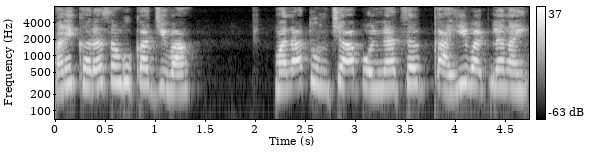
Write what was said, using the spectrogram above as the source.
आणि खरं सांगू का जीवा? मला तुमच्या बोलण्याचं काही वाटलं नाही.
